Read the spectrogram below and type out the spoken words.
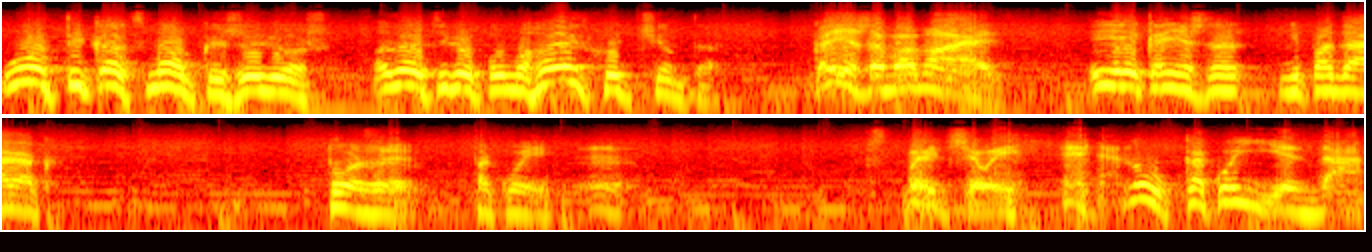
Вот ты как с мамкой живешь. Она тебе помогает хоть чем-то? Конечно, помогает. И ей, конечно, не подарок. Тоже такой э, вспыльчивый. ну, какой есть, да.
